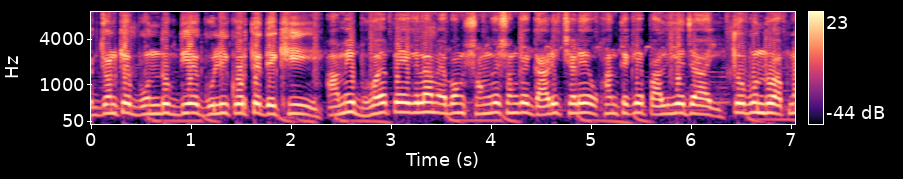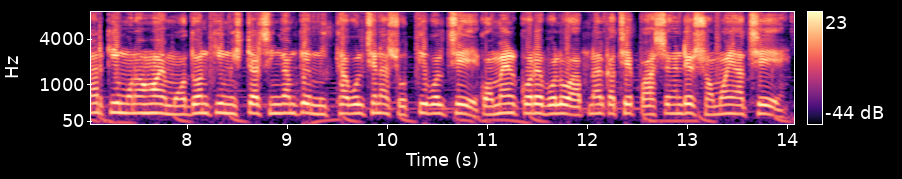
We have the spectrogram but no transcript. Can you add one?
একজনকে বন্দুক দিয়ে গুলি করতে দেখি। আমি ভয় পেয়ে গেলাম এবং সঙ্গে সঙ্গে গাড়ি ছেড়ে ওখান থেকে পালিয়ে যাই। তো বন্ধু, আপনার কি মনে হয়, মদন কি মিস্টার সিঙ্গামকে মিথ্যা বলছে না সত্যি বলছে? কমেন্ট করে বলো, আপনার কাছে পাঁচ সেকেন্ডের সময় আছে।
